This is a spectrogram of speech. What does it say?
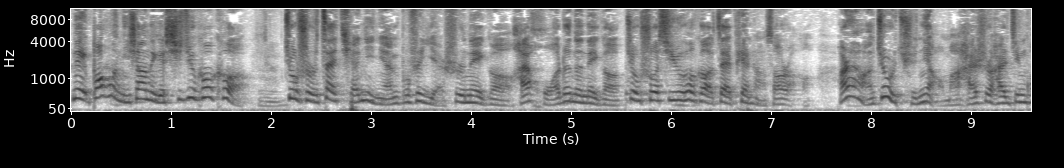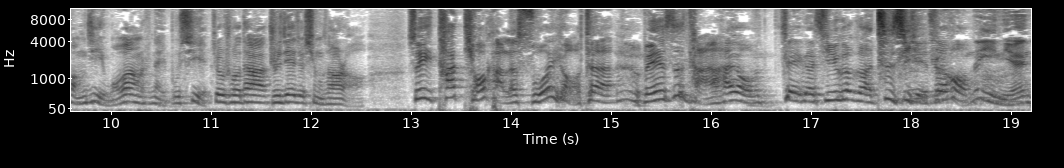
那包括你像那个希区柯克，就是在前几年不是也是那个还活着的那个，就说希区柯克在片场骚扰，而且好像就是群鸟嘛，还是还是金矿记，我忘了是哪部戏，就是说他直接就性骚扰。所以他调侃了所有的维恩斯坦，还有这个希区柯克自己。最后那一年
